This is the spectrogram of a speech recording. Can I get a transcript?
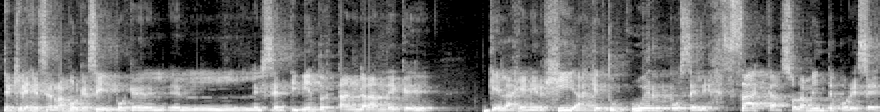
te quieres encerrar porque sí, porque el, el, el sentimiento es tan grande que, que las energías que tu cuerpo se les saca solamente por ese,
